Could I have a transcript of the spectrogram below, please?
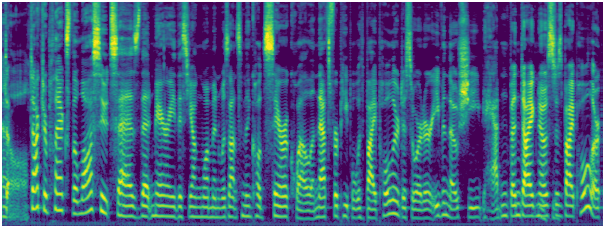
at D- all. Dr. Plax, the lawsuit says that Mary, this young woman, was on something called Seroquel, and that's for people with bipolar disorder, even though she hadn't been diagnosed mm-hmm. as bipolar.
